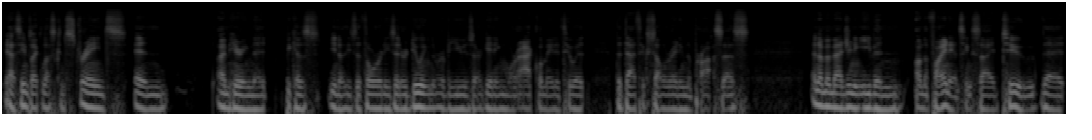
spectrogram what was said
Yeah, it seems like less constraints, and I'm hearing that because you know these authorities that are doing the reviews are getting more acclimated to it, that that's accelerating the process. And I'm imagining even on the financing side too that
